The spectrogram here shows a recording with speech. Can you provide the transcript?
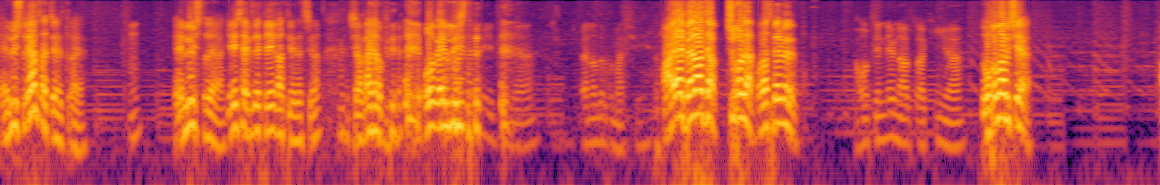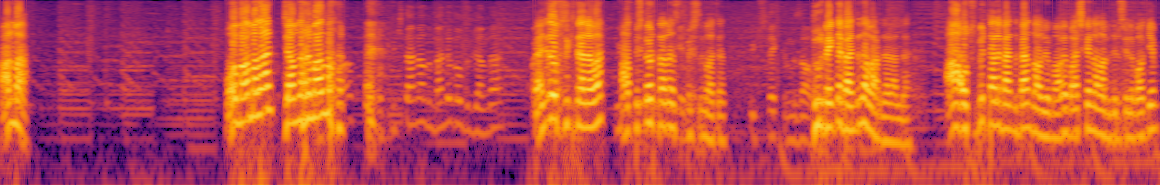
53 lira mı sadece liraya? Hı? 53 liraya. Gençler bize fake atıyor Enes ya. Şaka yapıyor. Oğlum 53 lira. Ben alırım her şeyi. Hayır ben alacağım. Çık oradan. Orası benim evim. Ama senin evin abi sakin ya. Dokunma bir şey. Alma. Oğlum alma lan. Camlarımı alma. 32 tane aldım ben de dolduracağım da. Bende de 32 tane var. Üç 64 tane sıkmıştım zaten. 3 de kırmızı aldım. Dur bekle bende de vardı herhalde. Aa 31 tane bende ben de alıyorum abi. Başka ne alabilirim şöyle bakayım.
